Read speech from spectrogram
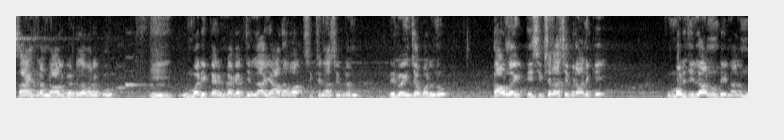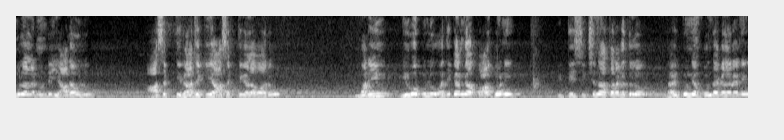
సాయంత్రం నాలుగు గంటల వరకు ఈ ఉమ్మడి కరీంనగర్ జిల్లా యాదవ శిక్షణా శిబిరం నిర్వహించబడును. కావున ఇట్టి శిక్షణా శిబిరానికి ఉమ్మడి జిల్లా నుండి నలుమూలల నుండి యాదవులు ఆసక్తి రాజకీయ ఆసక్తి గలవారు మరియు యువకులు అధికంగా పాల్గొని ఇట్టి శిక్షణా తరగతిలో నైపుణ్యం పొందగలరని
